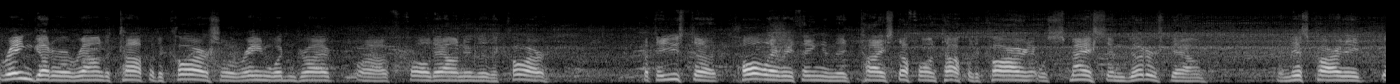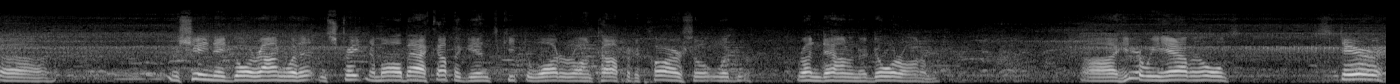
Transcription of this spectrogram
rain gutter around the top of the car so rain wouldn't drive uh, fall down into the car. But they used to haul everything and they'd tie stuff on top of the car and it would smash them gutters down. And this car, they uh, machine, they'd go around with it and straighten them all back up again to keep the water on top of the car so it wouldn't run down on the door on them. Uh, here we have an old stair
